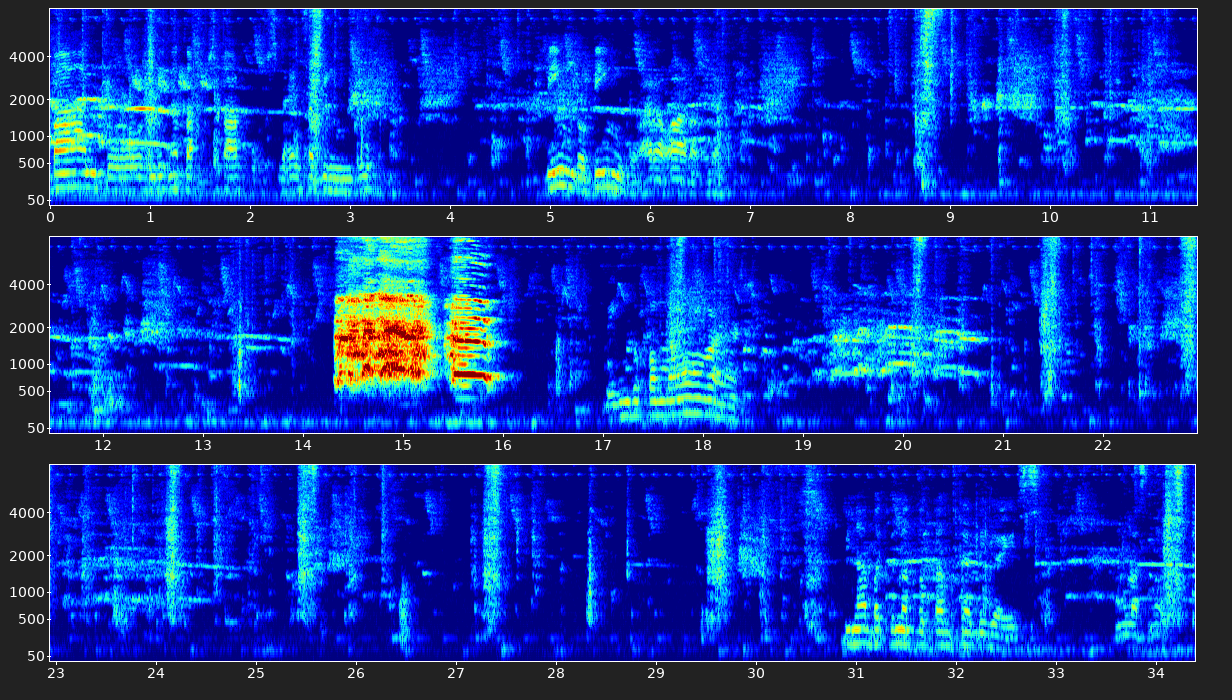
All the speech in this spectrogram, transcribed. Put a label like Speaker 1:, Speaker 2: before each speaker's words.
Speaker 1: Labahan ko, hindi na tapos-tapos dahil sa bingo. Bingo, bingo, araw-araw. Yan. Bingo pa more. Binabad ko na ito kagabi guys. Ang last night.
